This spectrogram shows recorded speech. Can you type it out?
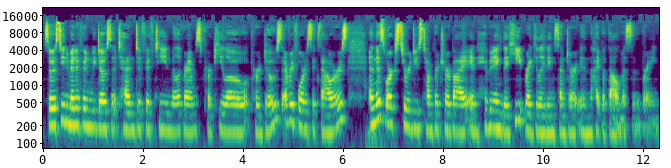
So acetaminophen we dose at 10 to 15 milligrams per kilo per dose every four to six hours. And this works to reduce temperature by inhibiting the heat regulating center in the hypothalamus in the brain.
